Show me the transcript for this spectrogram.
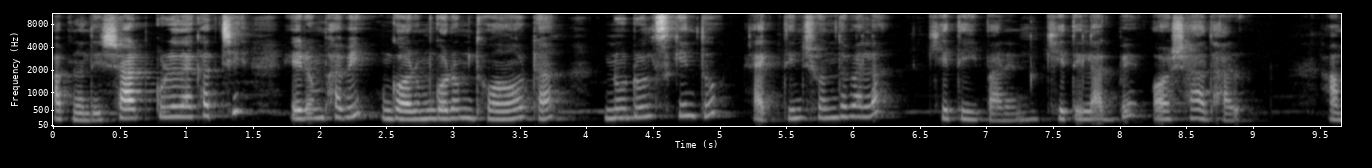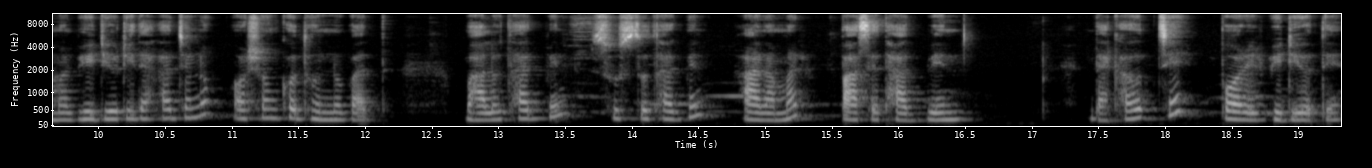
আপনাদের সার্ভ করে দেখাচ্ছি, এরমভাবেই গরম গরম ধোঁয়া ওঠা নুডলস কিন্তু একদিন সন্ধ্যাবেলা খেতেই পারেন। খেতে লাগবে অসাধারণ। আমার ভিডিওটি দেখার জন্য অসংখ্য ধন্যবাদ। ভালো থাকবেন, সুস্থ থাকবেন আর আমার পাশে থাকবেন। দেখা হচ্ছে পরের ভিডিওতে।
